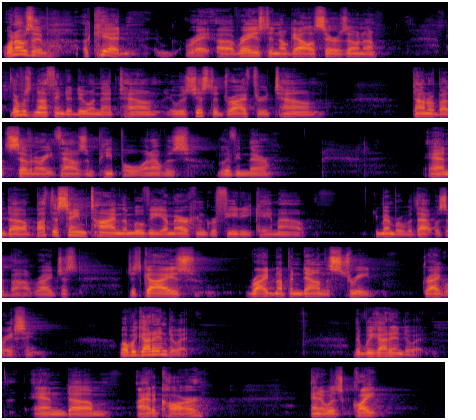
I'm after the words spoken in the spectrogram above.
When I was a, a kid, ra- uh, raised in Nogales, Arizona, there was nothing to do in that town. It was just a drive through town, town of about seven or 8,000 people when I was living there. And uh, about the same time, the movie American Graffiti came out. You remember what that was about, right? Just, just guys riding up and down the street, drag racing. Well, we got into it. Then We got into it. And um, I had a car, and it was quite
